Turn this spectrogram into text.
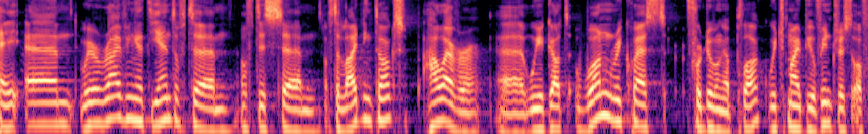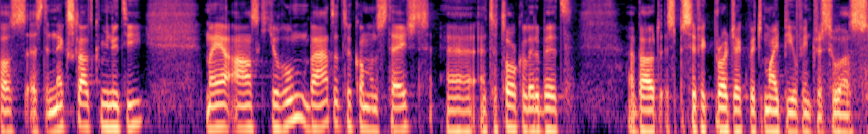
Hey, um, we're arriving at the end of the of this um, of the lightning talks. However, uh, we got one request for doing a plug, which might be of interest of us as the Nextcloud community. May I ask Jeroen Baten to come on stage uh, and to talk a little bit about a specific project which might be of interest to us?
